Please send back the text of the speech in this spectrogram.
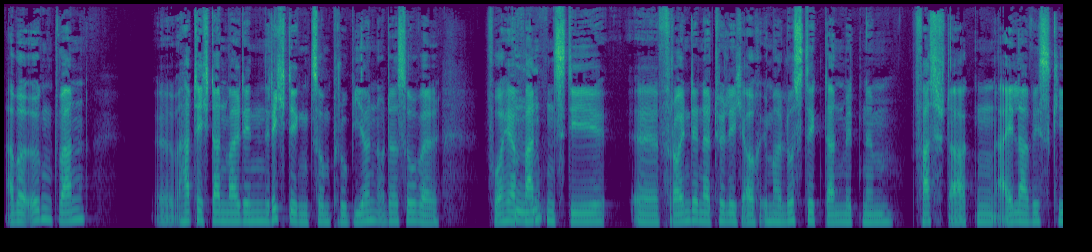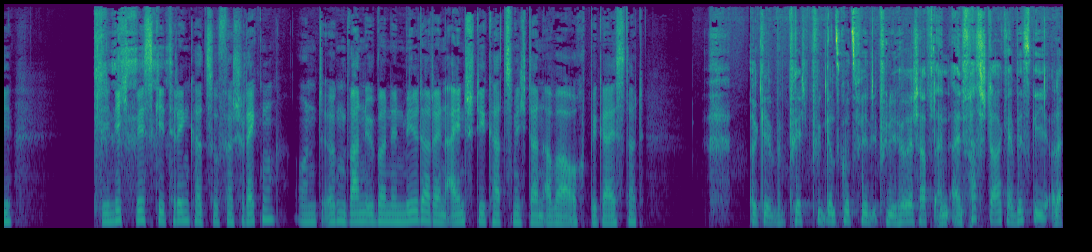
aber irgendwann äh, hatte ich dann mal den richtigen zum Probieren oder so, weil vorher mhm. fanden es die äh, Freunde natürlich auch immer lustig, dann mit einem fassstarken Eila-Whisky die Nicht-Whisky-Trinker zu verschrecken. Und irgendwann über einen milderen Einstieg hat's mich dann aber auch begeistert. Okay, vielleicht ganz kurz für die, für die Hörerschaft. Ein, ein fast starker Whisky oder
